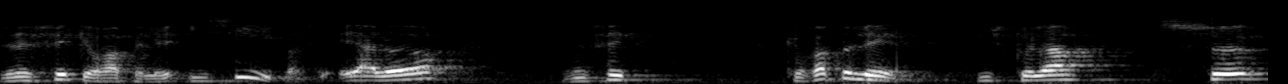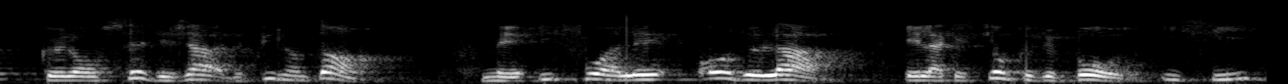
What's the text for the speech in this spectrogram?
Je ne fais que rappeler ici, parce que, et alors, je ne fais que rappeler jusque-là ce que l'on sait déjà depuis longtemps. Mais il faut aller au-delà. Et la question que je pose ici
